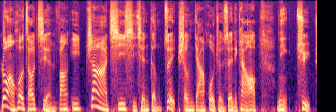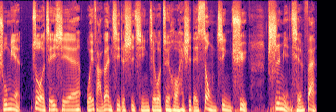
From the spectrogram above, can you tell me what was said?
落网后遭检方以诈欺、洗钱等罪声押获准。所以你看哦，你去出面。做这些违法乱纪的事情，结果最后还是得送进去吃免钱饭，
